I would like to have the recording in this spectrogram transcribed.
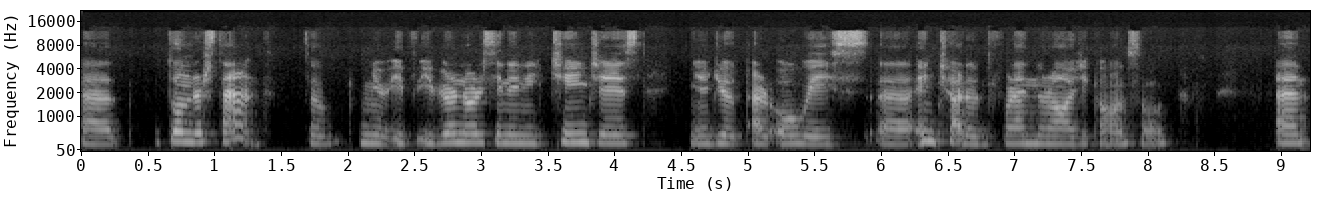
uh, to understand. So you know, if, if you're noticing any changes, you know, you are always uh, entitled for a neurology consult. Um,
